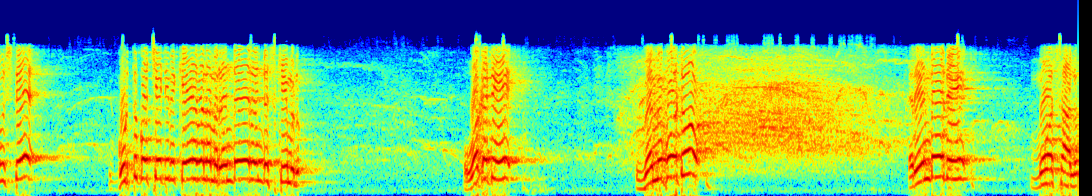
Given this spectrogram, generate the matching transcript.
చూస్తే గుర్తుకొచ్చేటివి కేవలం రెండే రెండు స్కీములు. ఒకటి వెన్నుపోటు. రెండోది మోసాలు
